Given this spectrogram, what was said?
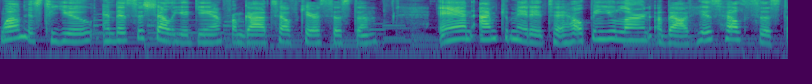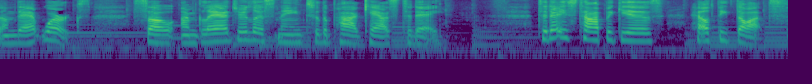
Wellness to you, and this is Shelly again from God's Healthcare System. And I'm committed to helping you learn about His health system that works. So I'm glad you're listening to the podcast today. Today's topic is healthy thoughts.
